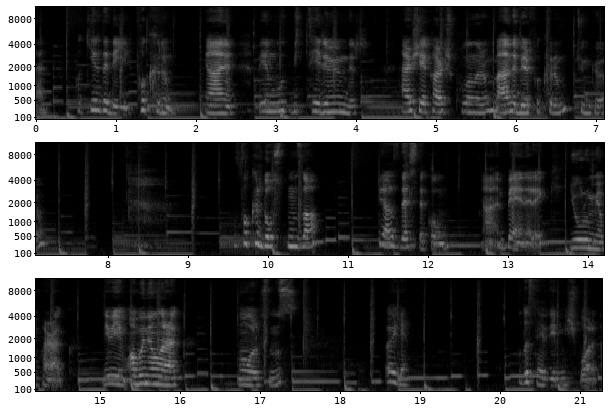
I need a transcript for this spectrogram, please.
ben. Fakir de değil fakırım. Yani benim bu bir terimimdir. Her şeye karşı kullanırım. Ben de bir fakırım çünkü. Bu fakir dostunuza biraz destek olun. Yani beğenerek, yorum yaparak, ne bileyim abone olarak ne olursunuz. Öyle. Bu da sevdiğim iş bu arada.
